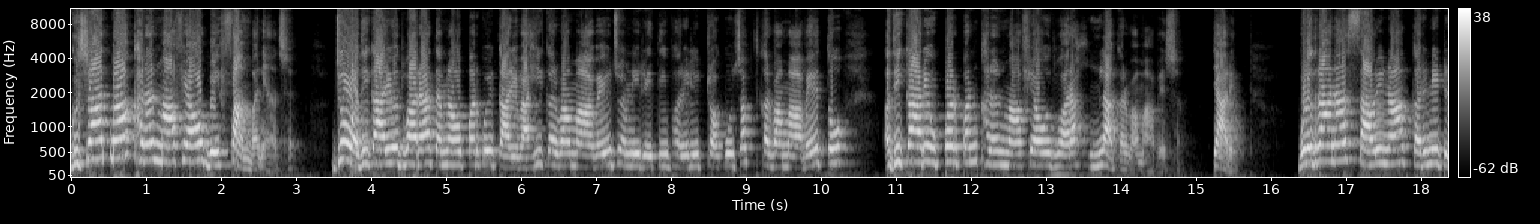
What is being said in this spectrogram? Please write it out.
ગુજરાતમાં ખનન માફિયાઓ બેફામ બન્યા છે. જો અધિકારીઓ દ્વારા તેમના ઉપર કોઈ કાર્યવાહી કરવામાં આવે, જો એમની રેતી ભરેલી ટ્રકો જપ્ત કરવામાં આવે, તો અધિકારીઓ ઉપર પણ ખનન માફિયાઓ દ્વારા હુમલા કરવામાં આવે છે. ત્યારે વડોદરાના સાવરીના કરનેટ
